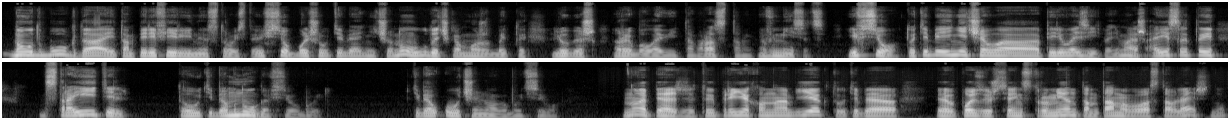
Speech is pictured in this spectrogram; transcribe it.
ноутбук, да, и там периферийные устройства, и все, больше у тебя ничего. Ну, удочка, может быть, ты любишь рыбу ловить там раз там в месяц, и все, то тебе и нечего перевозить, понимаешь? А если ты строитель, то у тебя много всего будет. У тебя очень много будет всего. Ну, опять же, ты приехал на объект, у тебя э, пользуешься инструментом, там его оставляешь, нет?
